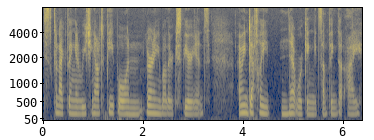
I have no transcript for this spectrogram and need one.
just connecting and reaching out to people and learning about their experience. I mean, definitely networking is something that I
